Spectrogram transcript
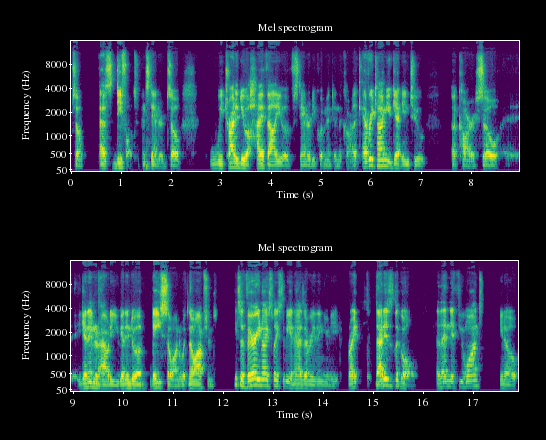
so as default and standard so we try to do a high value of standard equipment in the car. Like every time you get into a car, so you get into an Audi, you get into a base on with no options. It's a very nice place to be and has everything you need, right? That is the goal. And then if you want, you know,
